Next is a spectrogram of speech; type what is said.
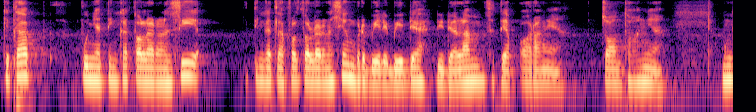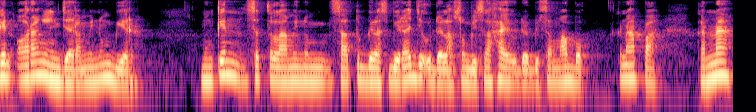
Kita punya tingkat toleransi, tingkat level toleransi yang berbeda-beda di dalam setiap orangnya. Contohnya, mungkin orang yang jarang minum bir, mungkin setelah minum satu gelas bir aja udah langsung bisa high udah bisa mabok kenapa karena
